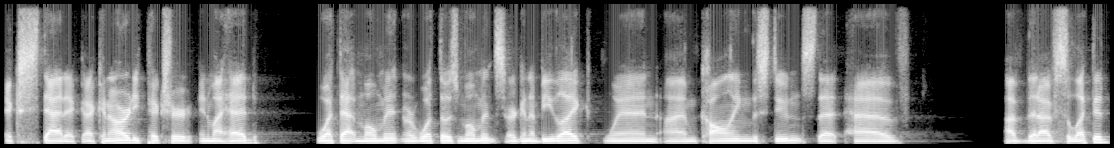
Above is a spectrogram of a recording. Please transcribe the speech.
ecstatic. I can already picture in my head what that moment or what those moments are going to be like when I'm calling the students that have I've, that I've selected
